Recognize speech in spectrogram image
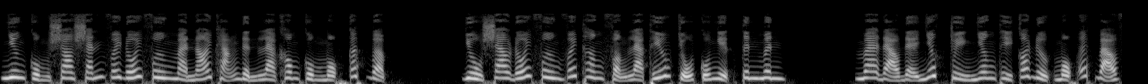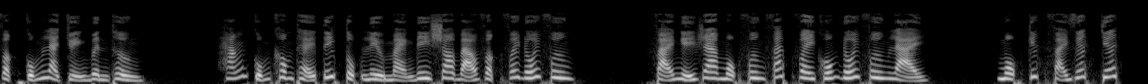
Nhưng cùng so sánh với đối phương mà nói khẳng định là không cùng một cấp bậc. Dù sao đối phương với thân phận là thiếu chủ của nghiệp tinh minh. Ma đạo đệ nhất truyền nhân thì có được một ít bảo vật cũng là chuyện bình thường. Hắn cũng không thể tiếp tục liều mạng đi so bảo vật với đối phương. Phải nghĩ ra một phương pháp vây khốn đối phương lại. Một kích phải giết chết.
